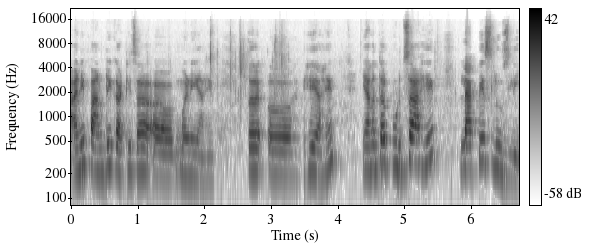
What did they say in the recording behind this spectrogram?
आणि पांढरी काठीचा मणी आहे. तर हे आहे. यानंतर पुढचं आहे लॅपिस लुजली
